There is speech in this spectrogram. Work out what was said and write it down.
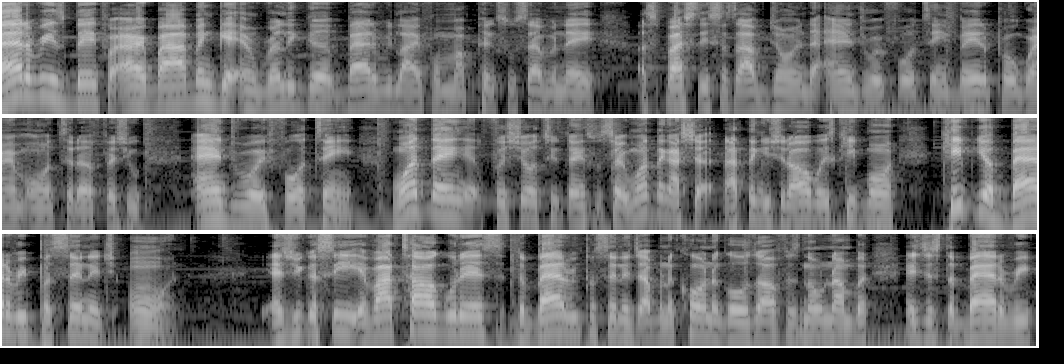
Battery is big for everybody. I've been getting really good battery life on my Pixel 7a, especially since I've joined the Android 14 beta program onto the official Android 14. One thing for sure, two things for certain. One thing I should I think you should always keep on, keep your battery percentage on. As you can see, if I toggle this, the battery percentage up in the corner goes off. It's no number. It's just the battery.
